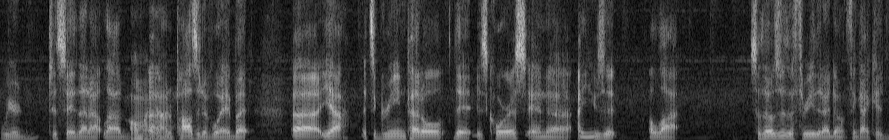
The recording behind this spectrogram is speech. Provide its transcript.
Weird to say that out loud. Oh my uh, In a positive way, but uh, yeah, it's a green pedal that is chorus, and uh, I use it a lot. So those are the three that I don't think I could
